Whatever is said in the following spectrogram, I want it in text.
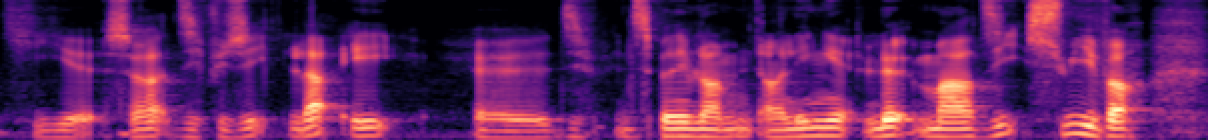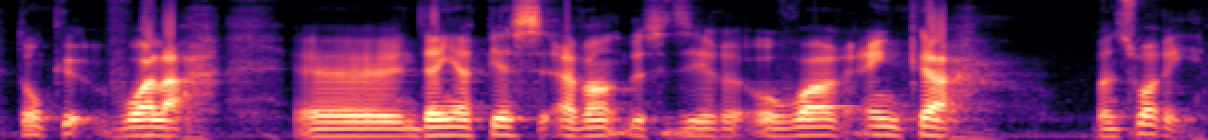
qui sera diffusé là et disponible en, ligne le mardi suivant. Donc voilà, une dernière pièce avant de se dire au revoir, Inca. Bonne soirée.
